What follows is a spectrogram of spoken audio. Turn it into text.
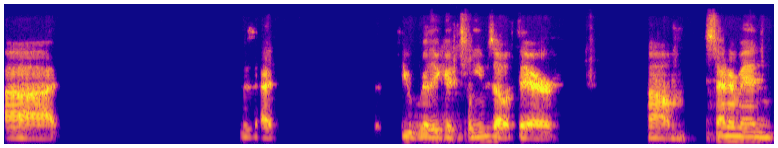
uh, was that few really good teams out there. Um, centerman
